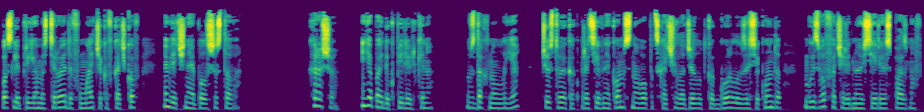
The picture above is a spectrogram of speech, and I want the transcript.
После приема стероидов у мальчиков-качков вечное полшестого. «Хорошо, я пойду к Пилюлькину», — вздохнула я чувствуя, как противный ком снова подскочил от желудка к горлу за секунду, вызвав очередную серию спазмов.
